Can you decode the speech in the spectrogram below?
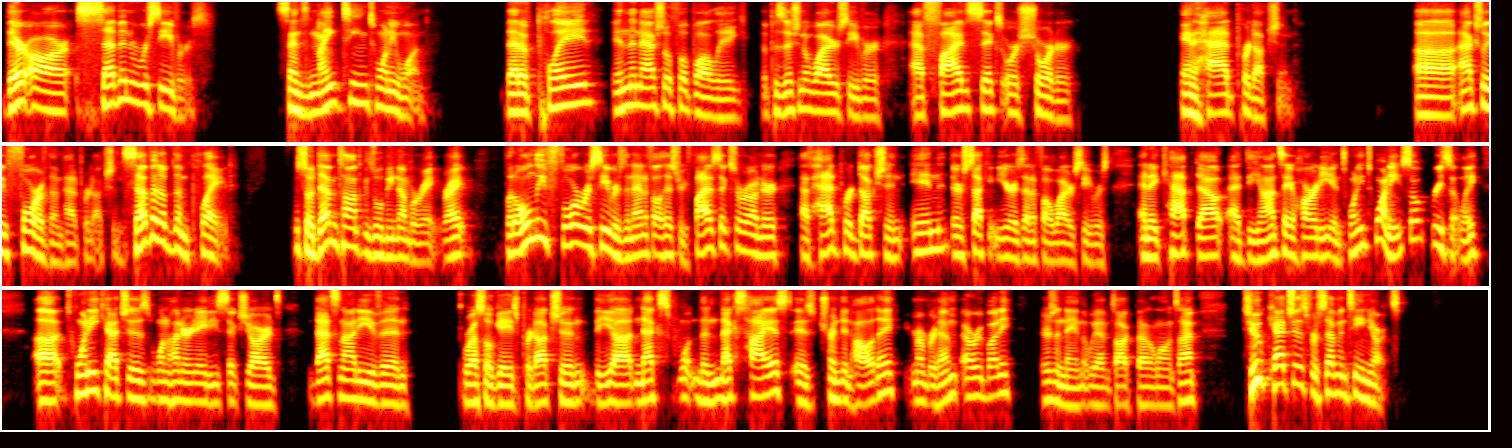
there are seven receivers since 1921 that have played in the National Football League, the position of wide receiver at five, six, or shorter, and had production. Uh, actually, four of them had production. Seven of them played. So Deven Thompkins will be number eight, right? But only four receivers in NFL history, five, six, or under, have had production in their second year as NFL wide receivers. And it capped out at Deonte Harty in 2020. So recently, uh, 20 catches, 186 yards. That's not even Russell Gage production. The uh, next one, the next highest is Trindon Holliday. Remember him, everybody? There's a name that we haven't talked about in a long time. Two catches for 17 yards.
